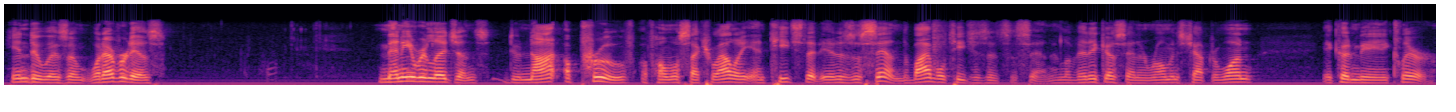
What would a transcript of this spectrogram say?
Hinduism, whatever it is, many religions do not approve of homosexuality and teach that it is a sin. The Bible teaches it's a sin. In Leviticus and in Romans chapter 1, it couldn't be any clearer.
